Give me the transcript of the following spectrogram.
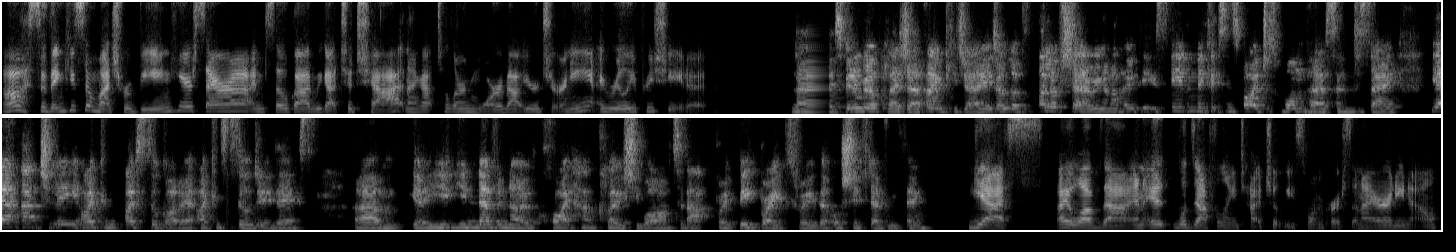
Ah, so thank you so much for being here, Sara. I'm so glad we got to chat and I got to learn more about your journey. I really appreciate it. no it's been a real pleasure thank you jade i love i love sharing and i hope it's even if it's inspired just one person to say yeah actually i can i've still got it i can still do this um, you, know, you, you never know quite how close you are to that break, big breakthrough that will shift everything Yes, I love that. And it will definitely touch at least one person. I already know.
